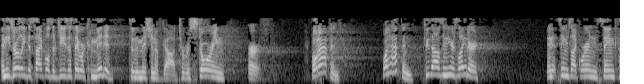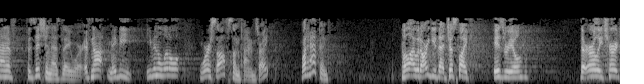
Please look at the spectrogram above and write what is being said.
And these early disciples of Jesus, they were committed to the mission of God, to restoring earth. But what happened? What happened? 2,000 years later, and it seems like we're in the same kind of position as they were. If not, maybe even a little worse off sometimes, right? What happened? Well, I would argue that just like Israel, the early church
